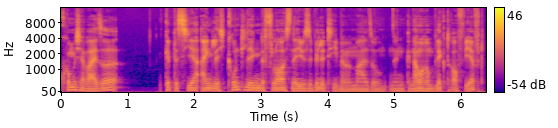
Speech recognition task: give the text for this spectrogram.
komischerweise gibt es hier eigentlich grundlegende Flaws in der Usability, wenn man mal so einen genaueren Blick drauf wirft.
